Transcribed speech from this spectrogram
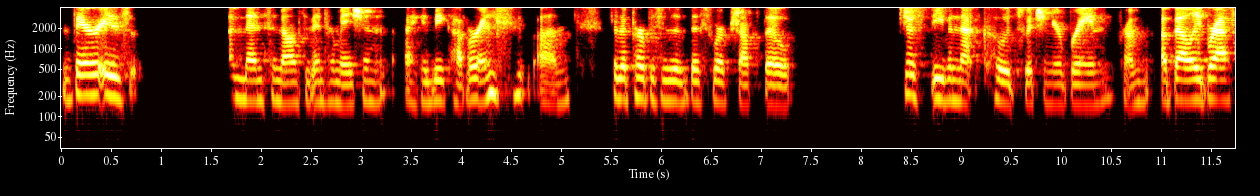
There is immense amounts of information I could be covering. um, for the purposes of this workshop, though, just even that code switch in your brain from a belly breath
